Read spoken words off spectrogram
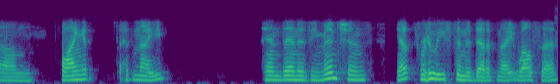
um, flying it at night and then, as he mentions, yep, released in the dead of night. Well said.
